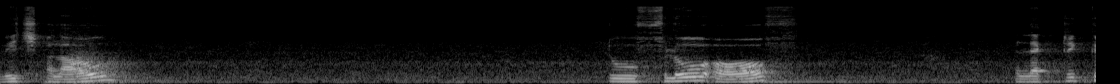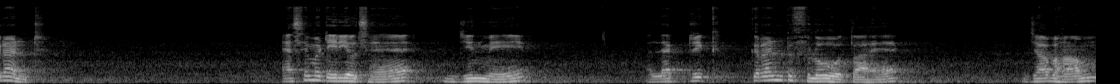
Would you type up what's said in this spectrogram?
which allow to flow of electric current ऐसे मटेरियल्स हैं जिनमें इलेक्ट्रिक करंट फ्लो होता है, जब हम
